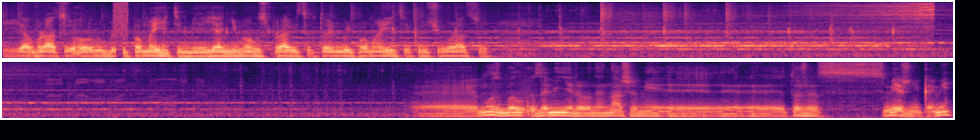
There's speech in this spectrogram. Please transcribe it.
Я в рацию говорю, «Блин, помогите мне, я не могу справиться, кто-нибудь помогите, кричу в рацию. Э, Мост был заминированный нашими э, э, тоже смежниками.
